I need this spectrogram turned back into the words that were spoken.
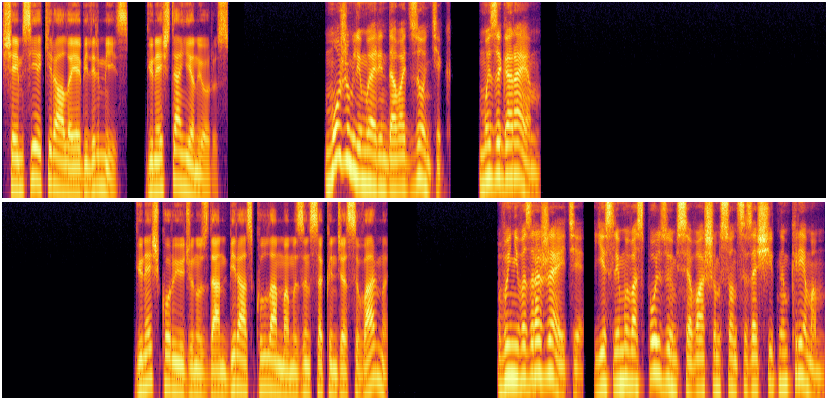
Şemsiye kiralayabilir miyiz? Güneşten yanıyoruz. Можем ли мы арендовать зонтик? Мы загораем. Güneş koruyucunuzdan biraz kullanmamızın sakıncası var mı? Вы не возражаете, если мы воспользуемся вашим солнцезащитным кремом?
